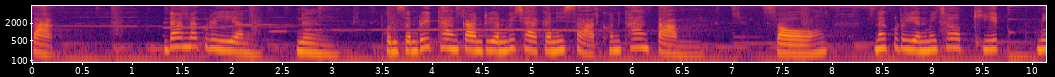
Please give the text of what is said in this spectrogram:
สรรค ด้านนักเรียน 1. ผลสำฤทธิ์ทางการเรียนวิชาคณิตศาสตร์ค่อนข้างต่ำ 2. นักเรียนไม่ชอบคิด ไม่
